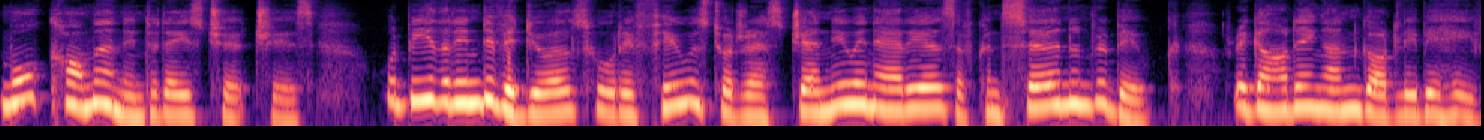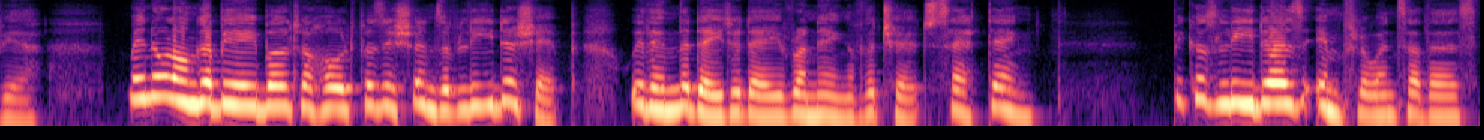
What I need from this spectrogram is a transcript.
More common in today's churches would be that individuals who refuse to address genuine areas of concern and rebuke regarding ungodly behaviour may no longer be able to hold positions of leadership within the day to day running of the church setting because leaders influence others,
